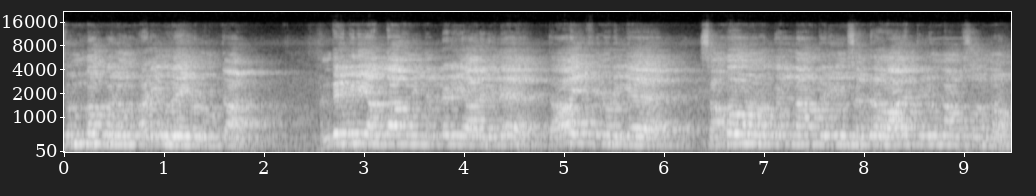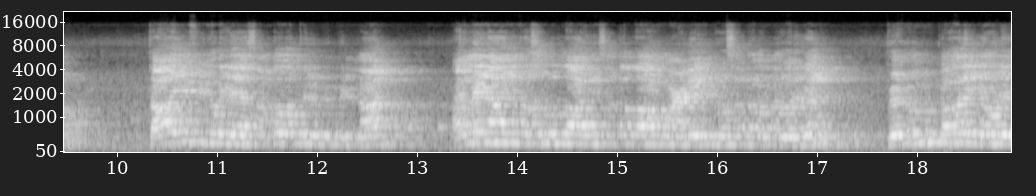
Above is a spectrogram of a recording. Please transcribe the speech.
துன்பங்களும் அடிவுதைகளும் தான். அன்பிற்கினி அல்லாஹ்வின் நல்லடியார்களே தாயினுடைய சம்பவம் நமக்கெல்லாம் தெரியும். சென்ற வாரத்திலும் நாம் சொன்னோம். தாயினுடைய சம்பவத்திற்கு பின்னால் அருமைநாயகம் ரசூலுல்லாஹி ஸல்லல்லாஹு அலைஹி வஸல்லம் அவர்கள் பெரும் கவலையோடு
